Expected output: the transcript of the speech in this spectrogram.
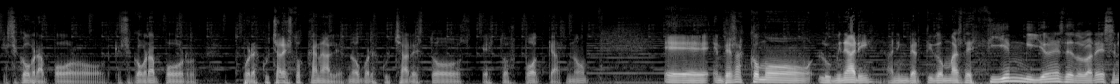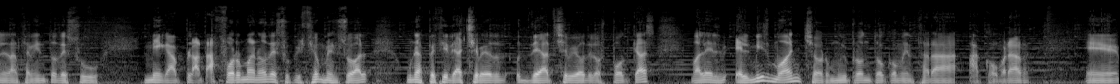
que se cobra por que se cobra por por escuchar estos canales, ¿no? Por escuchar estos estos podcasts, ¿no? Eh, empresas como Luminari han invertido más de 100 millones de dólares en el lanzamiento de su mega plataforma ¿no? de suscripción mensual, una especie de HBO de, HBO de los podcasts. ¿vale? El, mismo Anchor muy pronto comenzará a cobrar. Eh,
